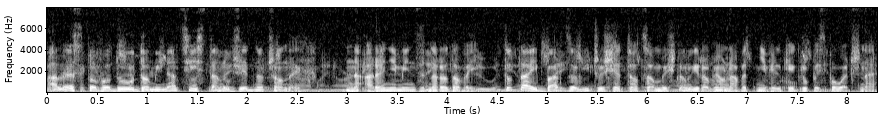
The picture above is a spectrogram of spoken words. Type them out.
Ale z powodu dominacji Stanów Zjednoczonych na arenie międzynarodowej, tutaj bardzo liczy się to, co myślą i robią nawet niewielkie grupy społeczne.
